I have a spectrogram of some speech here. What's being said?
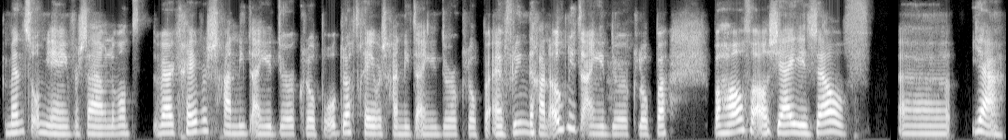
mensen om je heen verzamelen. Want werkgevers gaan niet aan je deur kloppen, opdrachtgevers gaan niet aan je deur kloppen en vrienden gaan ook niet aan je deur kloppen. Behalve als jij jezelf, uh, ja,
